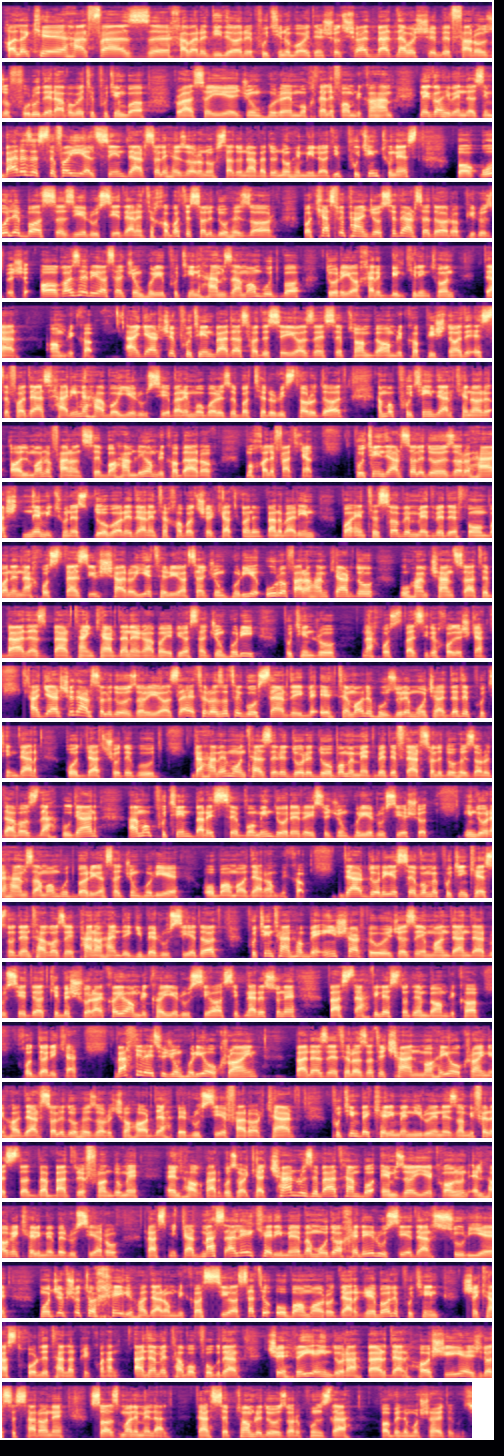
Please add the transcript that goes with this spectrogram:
حالا که حرف از خبر دیدار پوتین و بایدن شد شاید بد نباشه به فراز و فرود روابط پوتین با رؤسای جمهور مختلف آمریکا هم نگاهی بندازیم. بعد از استعفای یلسین در سال 1999 میلادی پوتین تونست با قول بازسازی روسیه در انتخابات سال 2000 با کسب 53 درصد آرا پیروز بشه. آغاز ریاست جمهوری پوتین همزمان بود با دوره آخر بیل کلینتون در آمریکا. اگرچه پوتین بعد از حادثه 11 سپتامبر به آمریکا پیشنهاد استفاده از حریم هوایی روسیه برای مبارزه با تروریست ها رو داد اما پوتین در کنار آلمان و فرانسه با حمله آمریکا به عراق مخالفت کرد. پوتین در سال 2008 نمی‌تونست دوباره در انتخابات شرکت کنه بنابراین با انتصاب مدودف به عنوان نخست وزیر شرایط ریاست جمهوری او رو فراهم کرد و او هم چند ساعت بعد از برتن کردن قبای ریاست جمهوری پوتین رو نخست وزیر خودش کرد. اگرچه در سال 2011 اعتراضات گسترده‌ای به احتمال حضور مجدد پوتین در قدرت شده بود و همه منتظر دور دوم مدودف در سال 2012 بودند اما پوتین برای سومین دوره رئیس جمهوری روسیه شد. این دوره همزمان بود با ریاست جمهوری اوباما در آمریکا. در دوره سوم پوتین که اسنودن تقاضای پناهندگی به روسیه داد پوتین تنها به این شرط به او اجازه ماندن در روسیه داد که به شرکای آمریکایی روسیه آسیب نرسونه و از تحویل به آمریکا خودداری کرد. وقتی رئیس جمهوری اوکراین بعد از اعتراضات چند ماهه اوکراینی ها در سال 2014 به روسیه فرار کرد پوتین به کریمه نیروی نظامی فرستاد و بعد رفراندوم الحاق برگزار کرد. چند روز بعد هم با امضای یک قانون الحاق کریمه به روسیه رو رسمی کرد. مسئله کریمه و مداخله روسیه در سوریه موجب شد تا خیلی ها در آمریکا سیاست اوباما رو در قبال پوتین شکست خورده تلقی کنند. عدم توافق در چهره این دو رهبر در حاشیه اجلاس سران سازمان ملل. در سپتامبر 2015 قابل مشاهده بود.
